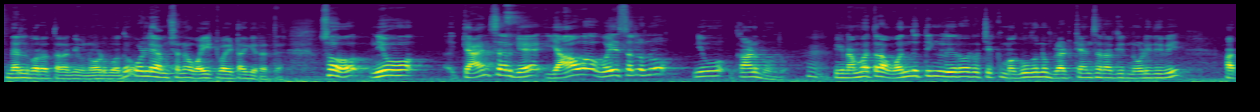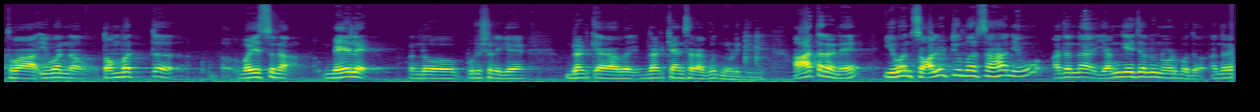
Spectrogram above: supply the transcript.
ಸ್ಮೆಲ್ ಬರೋ ಥರ ನೀವು ನೋಡ್ಬೋದು. ಒಳ್ಳೆಯ ಅಂಶನ ವೈಟ್ ವೈಟ್ ಆಗಿರುತ್ತೆ ಸೊ ನೀವು ಕ್ಯಾನ್ಸರ್ಗೆ ಯಾವ ವಯಸ್ಸಲ್ಲೂ ನೀವು ಕಾಣಬಹುದು ಈಗ ನಮ್ಮ ಹತ್ರ ಒಂದು ತಿಂಗಳು ಇರೋರು ಚಿಕ್ಕ ಮಗುಗೂ ಬ್ಲಡ್ ಕ್ಯಾನ್ಸರ್ ಆಗಿದ್ದು ನೋಡಿದ್ದೀವಿ ಅಥವಾ ಇವನ್ ತೊಂಬತ್ತು ವಯಸ್ಸಿನ ಮೇಲೆ ಒಂದು ಪುರುಷರಿಗೆ ಬ್ಲಡ್ ಬ್ಲಡ್ ಕ್ಯಾನ್ಸರ್ ಆಗೋದು ನೋಡಿದ್ದೀವಿ ಆ ಥರನೇ ಈವನ್ ಸಾಲಿಡ್ ಟ್ಯೂಮರ್ ಸಹ ನೀವು ಅದನ್ನು ಯಂಗ್ ಏಜಲ್ಲೂ ನೋಡ್ಬೋದು. ಅಂದರೆ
